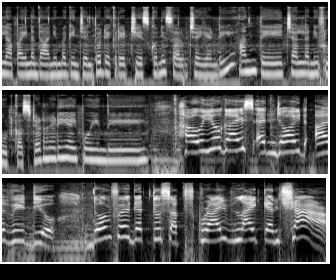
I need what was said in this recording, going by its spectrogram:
ఇలా పైన దానిమ్మ గింజలతో డెకరేట్ చేసుకుని సర్వ్ చేయండి. అంతే చల్లని ఫ్రూట్ కస్టర్డ్ రెడీ అయిపోయింది. How you guys enjoyed the video don't forget to subscribe like and share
